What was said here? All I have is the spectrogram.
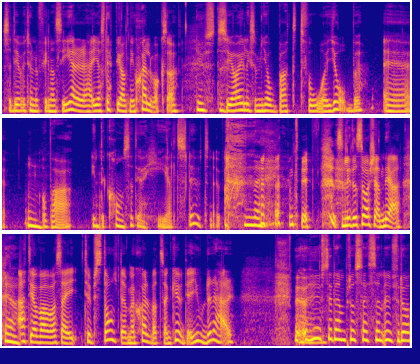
Så det var tvungen att finansiera det här. Jag släpper ju allting själv också. Så jag har ju liksom jobbat två jobb. Eh, Mm. Och bara, inte konstigt att jag är helt slut nu. Nej. typ. Så lite så kände jag. Ja. Att jag bara var så här, typ stolt över mig själv. Att så här, gud, jag gjorde det här. Men hur ser den processen ut? För då,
